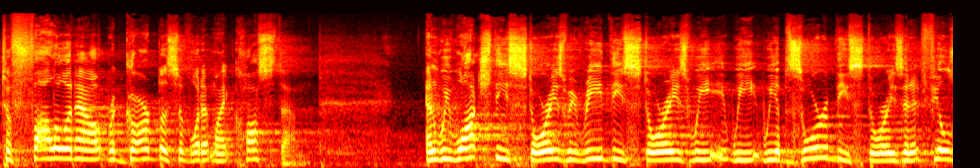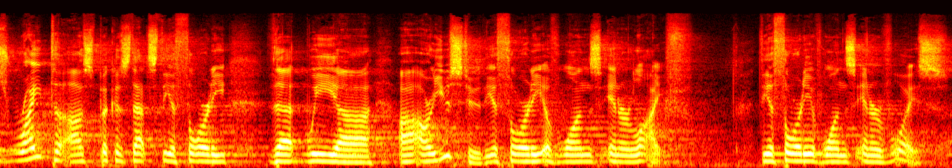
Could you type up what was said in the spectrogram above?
to follow it out regardless of what it might cost them. And we watch these stories, we read these stories, we, we, we absorb these stories, and it feels right to us because that's the authority that we uh, uh are used to the authority of one's inner life, the authority of one's inner voice.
